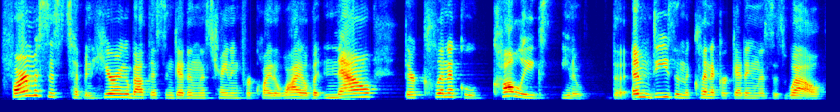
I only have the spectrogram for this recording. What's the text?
Pharmacists have been hearing about this and getting this training for quite a while, but now their clinical colleagues, you know, the MDs in the clinic are getting this as well.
